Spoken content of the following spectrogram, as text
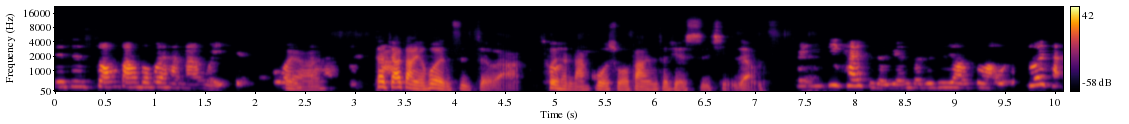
其实双方都会还蛮危险的。不管对啊，但家长也会很自责啊，会很难过，说发生这些事情这样子。所以一开始的原则就是要做好，我所以才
